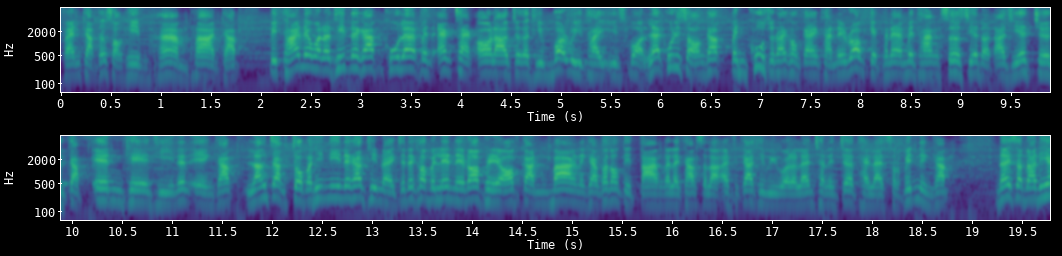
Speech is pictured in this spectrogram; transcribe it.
แฟนคลับทั้ง 2 ทีมห้ามพลาดครับ ปิดท้ายในวันอาทิตย์นะครับ คู่แรกเป็น a c t a c All Round เจอกับทีมวอรีไทย e-sport และคู่ที่ 2 ครับ เป็นคู่สุดท้ายของการแข่งขันในรอบเก็บคะแนนเป็นทาง c e r c i a r g s เจอกับ NKT นั่นเองครับ หลังจากจบอาทิตย์นี้นะครับทีมไหนจะได้เข้าไปเล่นในรอบ Play-off กันบ้างนะครับก็ต้องติดตามกันเลยครับสำหรับ Africa TV Valorant Challenger Thailand Split 1ครับในสัปดาห์ที่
